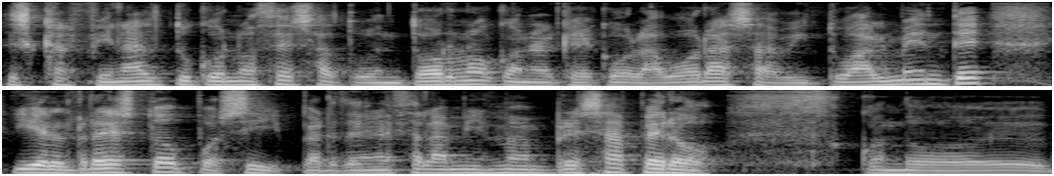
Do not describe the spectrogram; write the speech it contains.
es que al final tú conoces a tu entorno con el que colaboras habitualmente y el resto, pues sí, pertenece a la misma empresa, pero cuando eh,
